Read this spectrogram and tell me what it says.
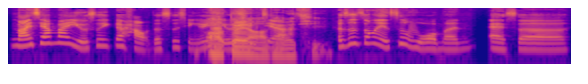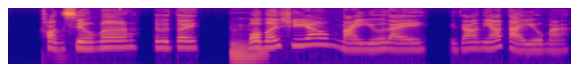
马来西亚卖油是一个好的事情，因为油起价。哦、可是重点是我们 as a consumer，对不对？嗯、我们需要买油来。你知道你要打油吗？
